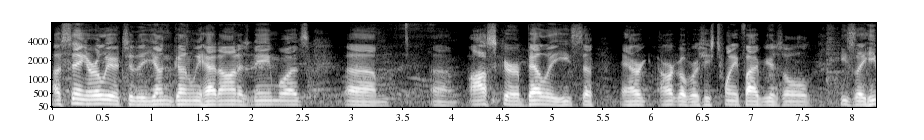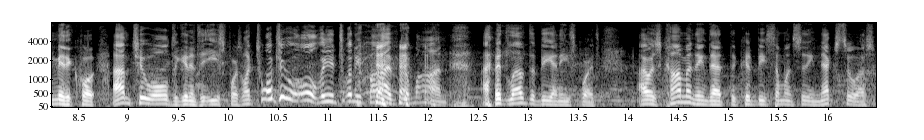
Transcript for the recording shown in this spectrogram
I was saying earlier to the young gun we had on, his name was um, um, Oscar Belly, he's Ar- Argoverse, he's 25 years old. He's like, he made a quote, I'm too old to get into esports. I'm like, "Tw- too old, when you're 25, come on. I would love to be on esports. I was commenting that there could be someone sitting next to us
